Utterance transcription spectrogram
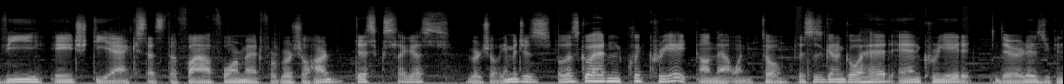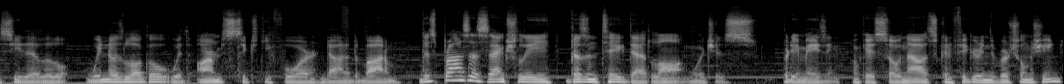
VHDX. That's the file format for virtual hard disks, I guess, virtual images. So let's go ahead and click create on that one. So this is gonna go ahead and create it. There it is. You can see the little Windows logo with ARM64 down at the bottom. This process actually doesn't take that long, which is pretty amazing. Okay, so now it's configuring the virtual machine.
